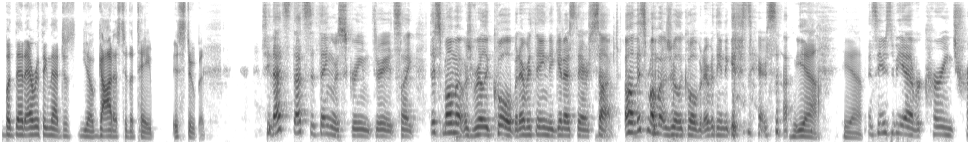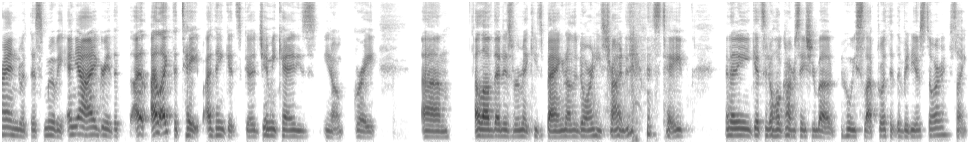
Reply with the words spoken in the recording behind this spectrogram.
but then everything that just, you know, got us to the tape is stupid. See, that's that's the thing with Scream 3. It's like this moment was really cool, but everything to get us there sucked. Oh, this moment was really cool, but everything to get us there sucked. Yeah. Yeah. It seems to be a recurring trend with this movie. And yeah, I agree that I, I like the tape. I think it's good. Jamie Kennedy's, you know, great. Um, I love that his roommate keeps banging on the door and he's trying to do this tape. And then he gets into a whole conversation about who he slept with at the video store. He's like,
